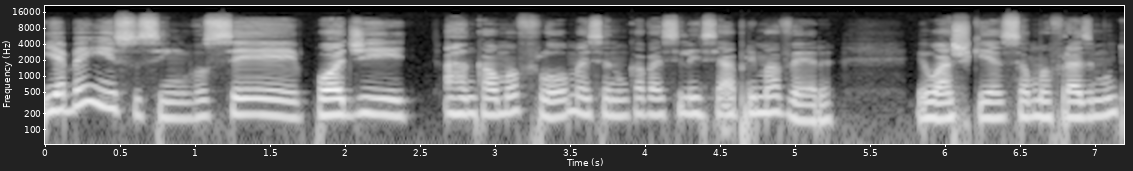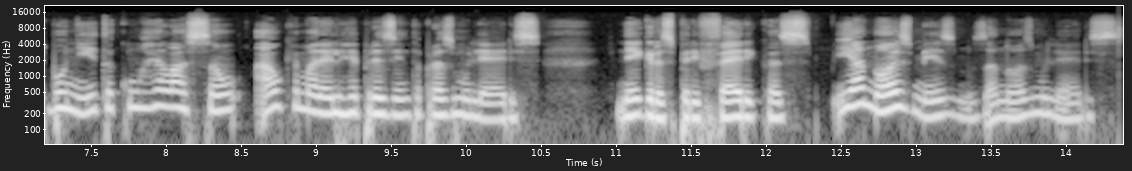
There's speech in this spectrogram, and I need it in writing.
E é bem isso, assim, você pode arrancar uma flor, mas você nunca vai silenciar a primavera. Eu acho que essa é uma frase muito bonita com relação ao que a Marielle representa para as mulheres negras, periféricas e a nós mesmos, a nós mulheres.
